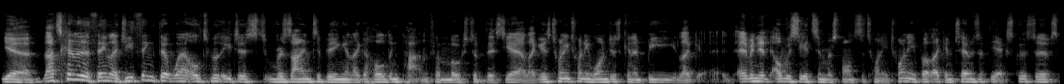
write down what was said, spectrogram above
Yeah, that's kind of the thing. Like, do you think that we're ultimately just resigned to being in like a holding pattern for most of this year? Like, is 2021 just going to be like, I mean, it, obviously it's in response to 2020, but like in terms of the exclusives,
